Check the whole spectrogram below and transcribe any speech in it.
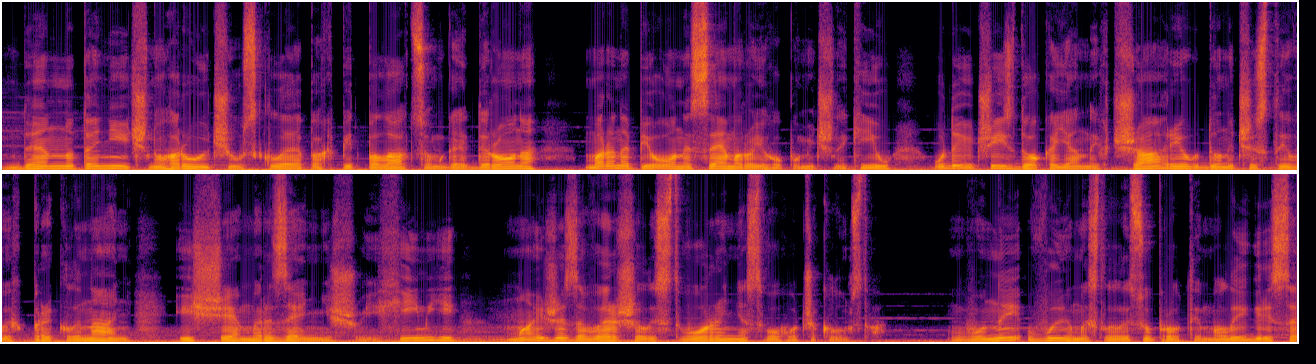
Денно та нічно гаруючи у склепах під палацом Гайдерона, Маранапіони семеро його помічників, удаючись до окаянних чарів, до нечистивих приклинань і ще мерзеннішої хімії, майже завершили створення свого чаклунства. Вони вимислили супроти Малигріса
